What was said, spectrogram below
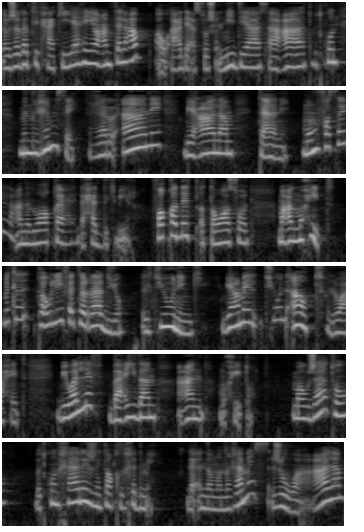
لو جربتي تحاكيها هي وعم تلعب أو قاعدة على السوشيال ميديا ساعات بتكون منغمسة غرقانة بعالم تاني منفصل عن الواقع لحد كبير. فقدت التواصل مع المحيط مثل توليفة الراديو ال tuning. بيعمل tune out الواحد بيولف بعيدا عن محيطه. موجاته بتكون خارج نطاق الخدمة لأنه منغمس جوا عالم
